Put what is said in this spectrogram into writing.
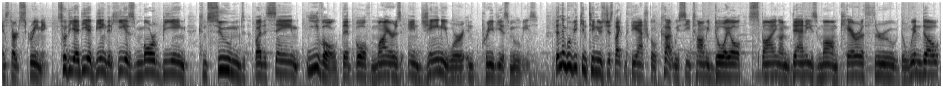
and starts screaming. So the idea being that he is more being consumed by the same evil that both Myers and Jamie were in previous movies. Then the movie continues just like the theatrical cut. We see Tommy Doyle spying on Danny's mom, Kara, through the window.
